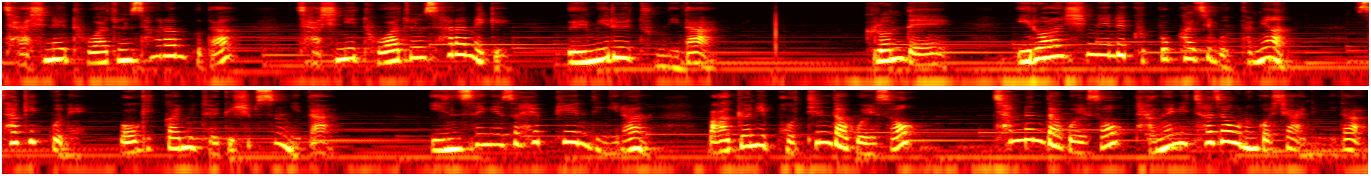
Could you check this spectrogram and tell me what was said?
자신을 도와준 사람보다 자신이 도와준 사람에게 의미를 둡니다. 그런데 이러한 심리를 극복하지 못하면 사기꾼의 먹잇감이 되기 쉽습니다. 인생에서 해피엔딩이란 막연히 버틴다고 해서 참는다고 해서 당연히 찾아오는 것이 아닙니다.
